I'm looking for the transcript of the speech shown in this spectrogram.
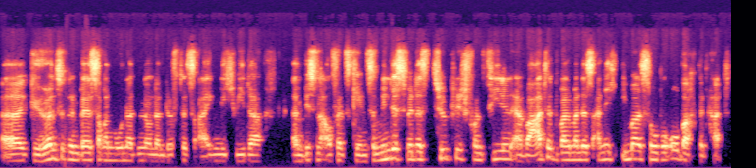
äh, gehören zu den besseren Monaten und dann dürfte es eigentlich wieder ein bisschen aufwärts gehen. Zumindest wird es zyklisch von vielen erwartet, weil man das eigentlich immer so beobachtet hat.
